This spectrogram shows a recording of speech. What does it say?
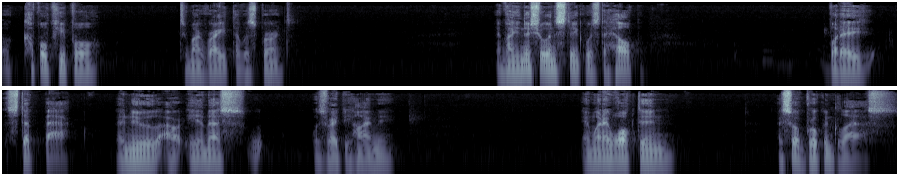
a couple people to my right that was burnt. And my initial instinct was to help, but I stepped back. I knew our EMS was right behind me. And when I walked in, I saw broken glass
